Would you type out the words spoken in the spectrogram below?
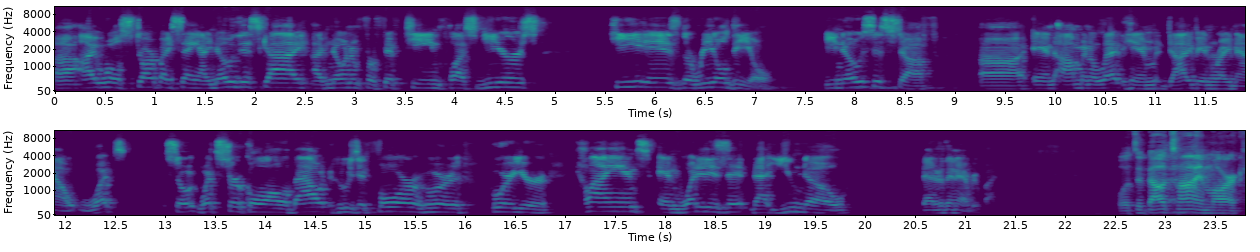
Uh, I will start by saying I know this guy. I've known him for 15 plus years. He is the real deal. He knows his stuff, uh, and I'm going to let him dive in right now. What's so? What's Circle all about? Who's it for? Who are who are your clients, and what is it that you know better than everybody? Well, it's about time, Mark.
